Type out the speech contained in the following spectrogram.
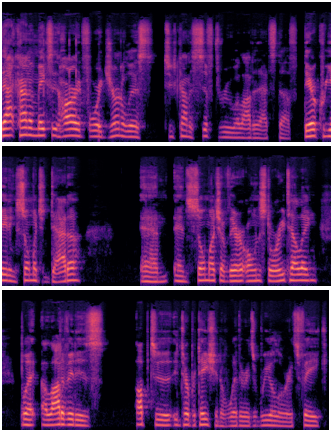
that kind of makes it hard for a journalist to kind of sift through a lot of that stuff. They're creating so much data and and so much of their own storytelling, but a lot of it is up to interpretation of whether it's real or it's fake.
